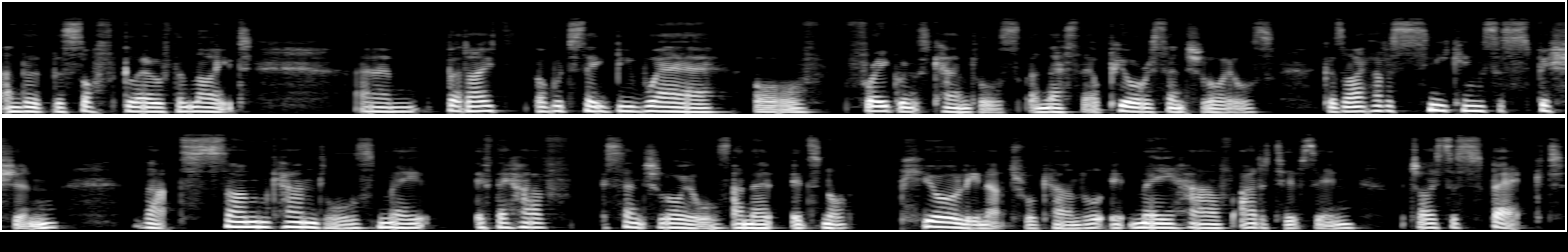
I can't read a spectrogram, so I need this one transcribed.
and the, the soft glow of the light. Um, but I, I would say beware of fragrance candles unless they're pure essential oils, because I have a sneaking suspicion that some candles may, if they have essential oils and it's not purely natural candle, it may have additives in, which I suspect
